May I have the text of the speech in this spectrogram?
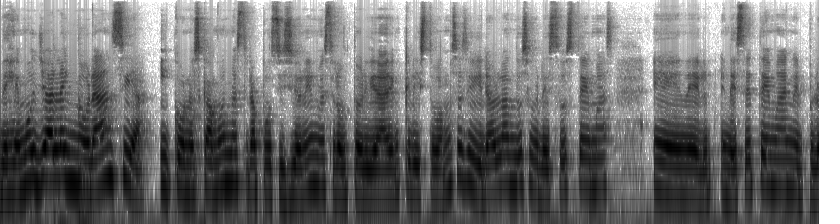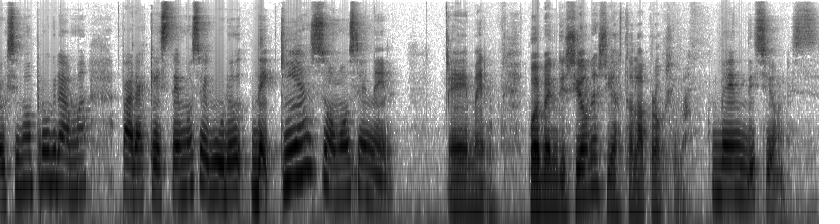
Dejemos ya la ignorancia y conozcamos nuestra posición y nuestra autoridad en Cristo. Vamos a seguir hablando sobre estos temas en, en este tema en el próximo programa para que estemos seguros de quién somos en Él. Amén. Pues bendiciones y hasta la próxima. Bendiciones.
